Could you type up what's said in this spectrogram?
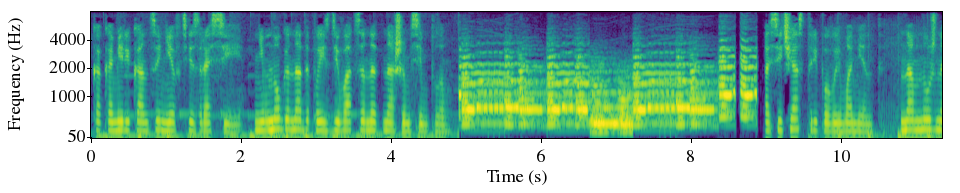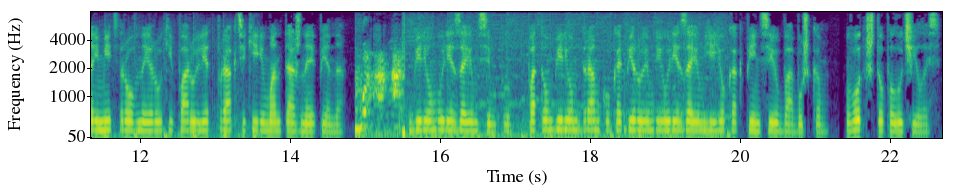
как американцы нефть из России. Немного надо поиздеваться над нашим симплом. А сейчас триповый момент. Нам нужно иметь ровные руки, пару лет практики и монтажная пена. Берем урезаем симпл, потом берем драмку копируем и урезаем ее как пенсию бабушкам. Вот что получилось.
